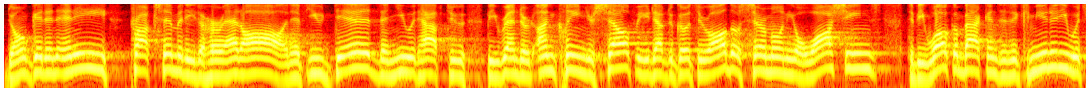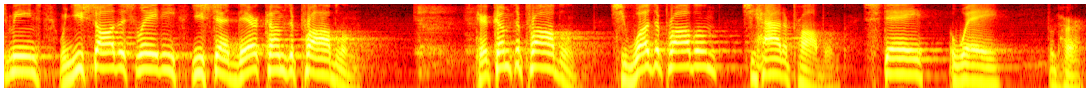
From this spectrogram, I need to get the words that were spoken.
Don't get in any proximity to her at all. And if you did, then you would have to be rendered unclean yourself, or you'd have to go through all those ceremonial washings to be welcomed back into the community, which means when you saw this lady, you said, There comes a problem. Here comes a problem. She was a problem, she had a problem. Stay away from her.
